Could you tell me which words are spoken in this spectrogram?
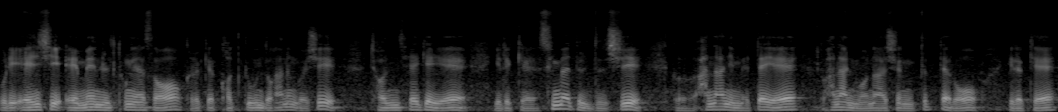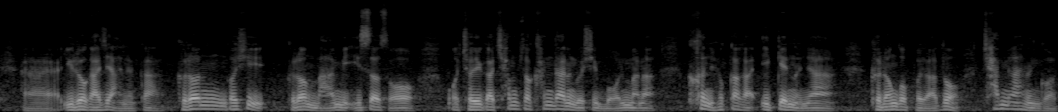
우리 NCMN을 통해서 그렇게 걷기 운동하는 것이 전 세계에 이렇게 스며들듯이 그 하나님의 때에 또 하나님 원하시는 뜻대로 이렇게 아, 이루어가지 않을까 그런 것이 그런 마음이 있어서 뭐 저희가 참석한다는 것이 뭐 얼마나 큰 효과가 있겠느냐 그런 것보다도 참여하는 것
